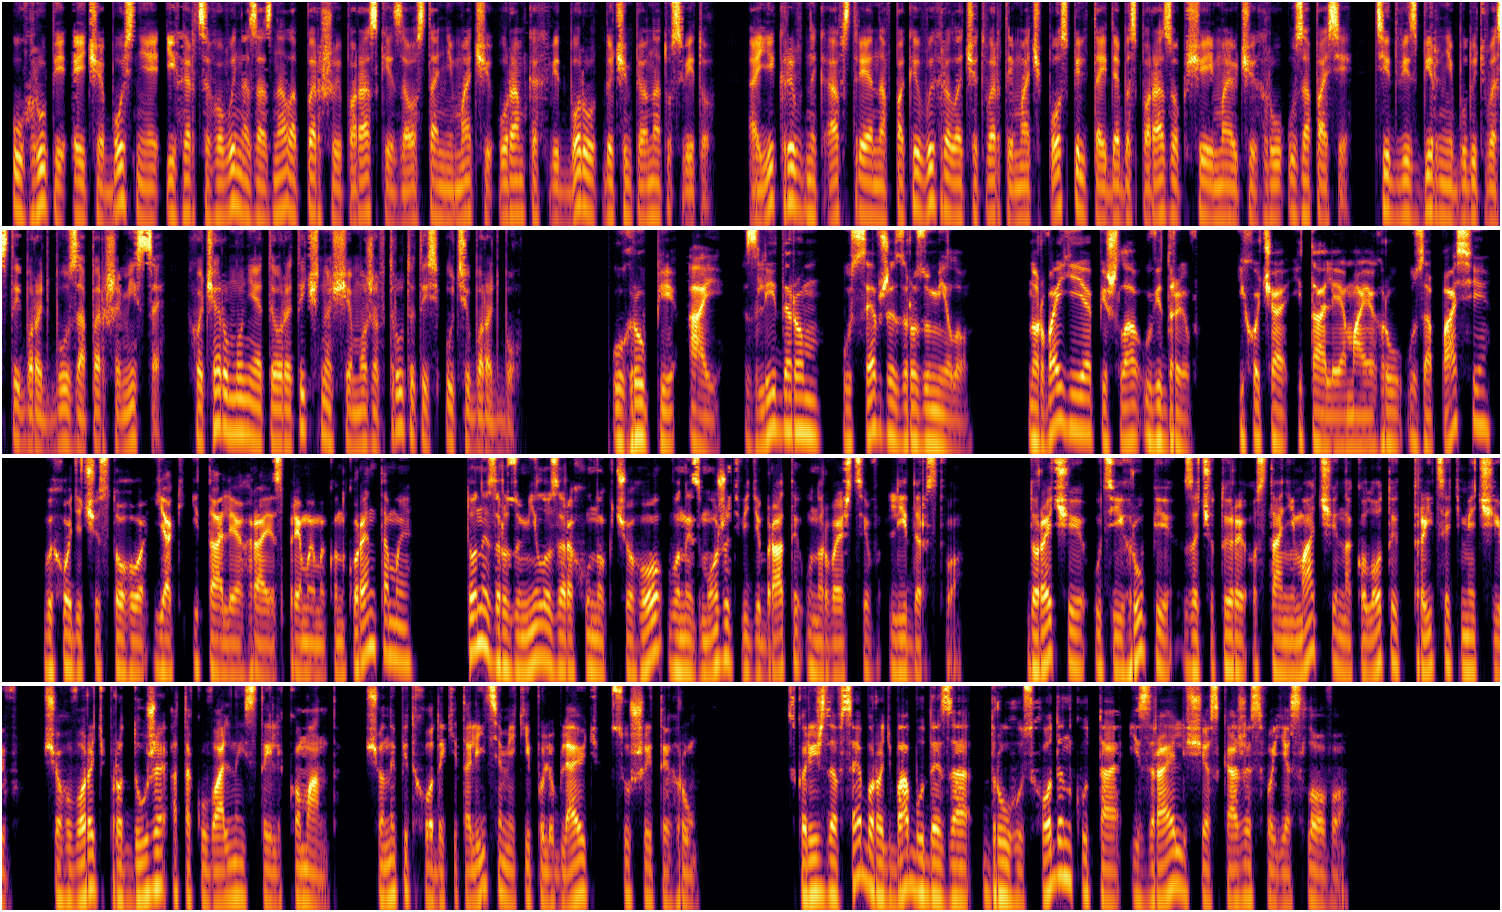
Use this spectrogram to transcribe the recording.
У групі H Боснія і Герцеговина зазнала першої поразки за останні матчі у рамках відбору до чемпіонату світу, а її кривдник Австрія навпаки виграла четвертий матч поспіль та йде без поразок, ще й маючи гру у запасі. Ці дві збірні будуть вести боротьбу за перше місце, хоча Румунія теоретично ще може втрутитись у цю боротьбу. У групі Ай з лідером усе вже зрозуміло. Норвегія пішла у відрив, і хоча Італія має гру у запасі, виходячи з того, як Італія грає з прямими конкурентами, то незрозуміло за рахунок чого вони зможуть відібрати у норвежців лідерство. До речі, у цій групі за чотири останні матчі наколоти 30 м'ячів, що говорить про дуже атакувальний стиль команд, що не підходить італійцям, які полюбляють сушити гру. Скоріш за все, боротьба буде за другу сходинку, та Ізраїль ще скаже своє слово.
